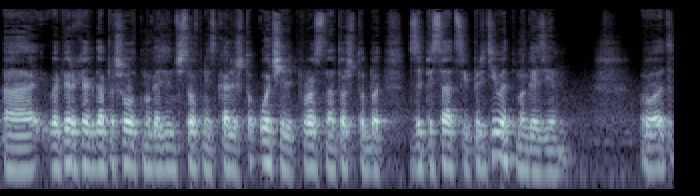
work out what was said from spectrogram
э, во-первых, когда пришел в магазин часов, мне сказали, что очередь просто на то, чтобы записаться и прийти в этот магазин. Вот.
